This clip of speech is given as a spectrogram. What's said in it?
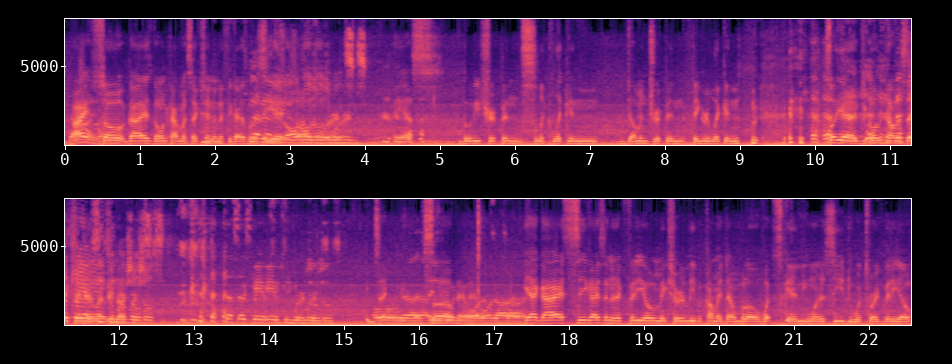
Alright, so guys, go in the comment section, and if you guys want to see it, all those words. Yes. Booty tripping, slick licking, dumb and dripping, finger licking. so yeah, go in the comment That's the section and let me know. commercials. That's the KFC commercials. Exactly. Oh, yeah, So- be doing it all the time. Yeah, guys, see you guys in the next video. Make sure to leave a comment down below what skin you want to see do a twerk video.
